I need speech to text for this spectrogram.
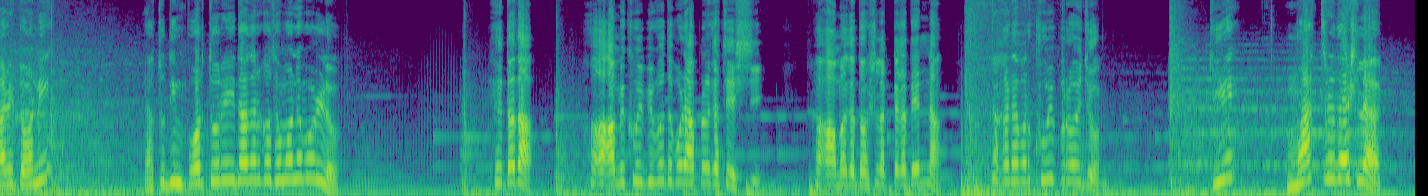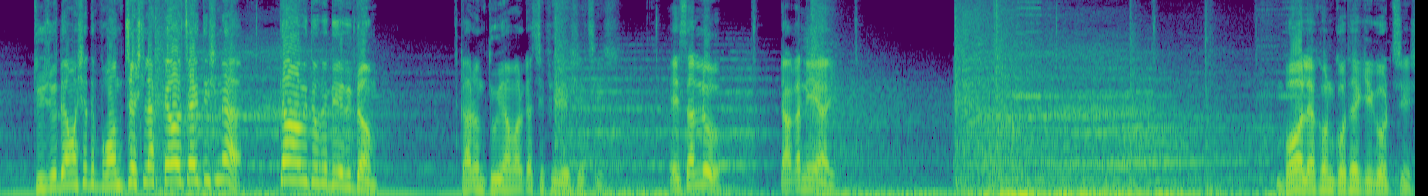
আরে টনি এতদিন পর তোর এই দাদার কথা মনে পড়ল? হে দাদা আমি খুবই বিপদে পড়ে আপনার কাছে এসেছি। আমাকে দশ লাখ টাকা দেন না। টাকাটা আমার খুবই প্রয়োজন। কি? মাত্র দশ লাখ? তুই যদি আমার সাথে পঞ্চাশ লাখ টাকাও চাইতিস না তা আমি তোকে দিয়ে দিতাম। কারণ তুই আমার কাছে ফিরে এসেছিস। এই সাল্লু টাকা নিয়ে আয়। বল এখন কোথায় কি করছিস?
